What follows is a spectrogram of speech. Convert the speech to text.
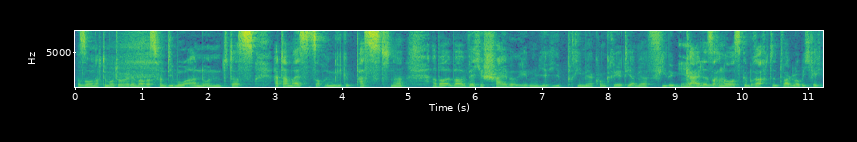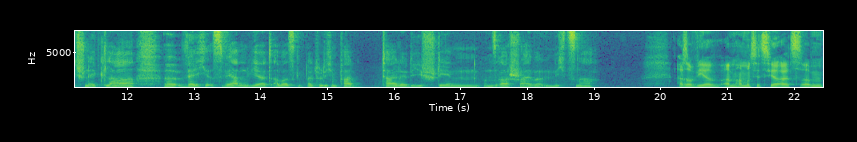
Also nach dem Motto, hör dir mal was von Demo an und das hat da meistens auch irgendwie gepasst, ne? Aber über welche Scheibe reden wir hier primär konkret? Die haben ja viele Ja. geile Sachen rausgebracht. Es war, glaube ich, recht schnell klar, äh, welche es werden wird, aber es gibt natürlich ein paar Teile, die stehen unserer Scheibe nichts nach. Also wir ähm, haben uns jetzt hier als, ähm,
